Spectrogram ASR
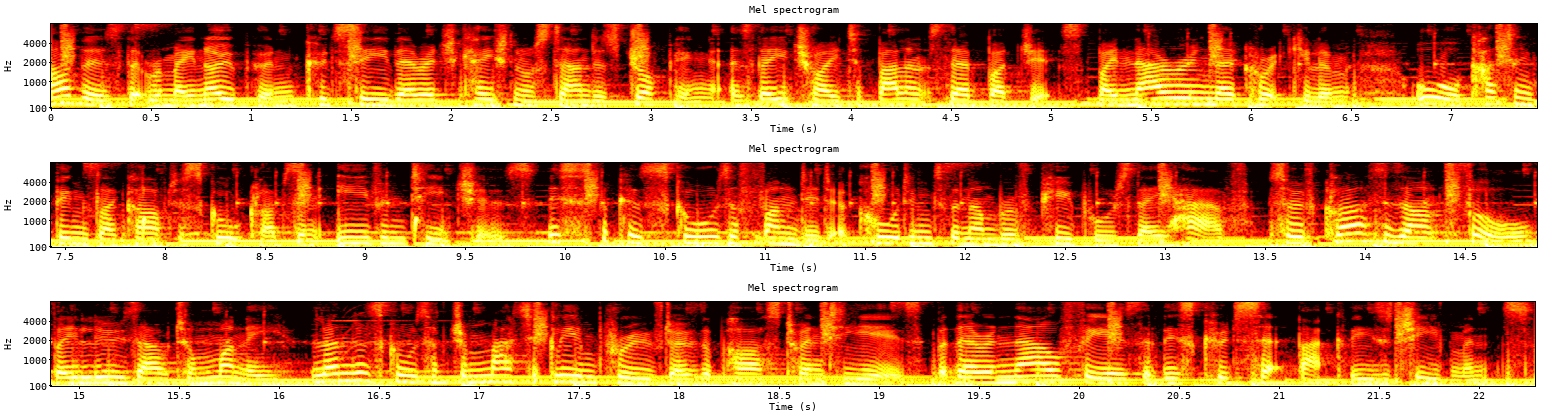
Others that remain open could see their educational standards dropping as they try to balance their budgets by narrowing their curriculum or cutting things like after school clubs and even teachers. This is because schools are funded according to the number of pupils they have. So if classes aren't full, they lose out on money. London schools have dramatically improved over the past 20 years, but there are now fears that this could set back these achievements.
